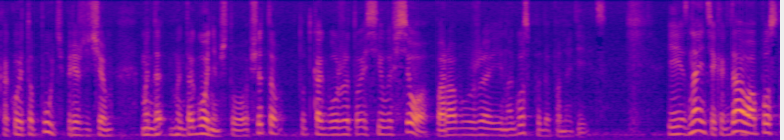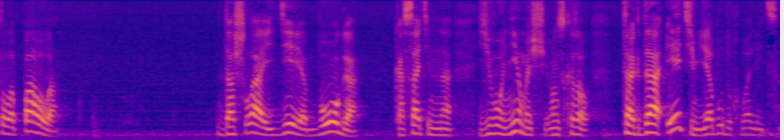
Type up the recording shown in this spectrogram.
какой-то путь, прежде чем мы, мы догоним, что вообще-то тут как бы уже твоей силы все, пора бы уже и на Господа понадеяться. И знаете, когда у апостола Павла дошла идея Бога касательно его немощи, он сказал, тогда этим я буду хвалиться.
